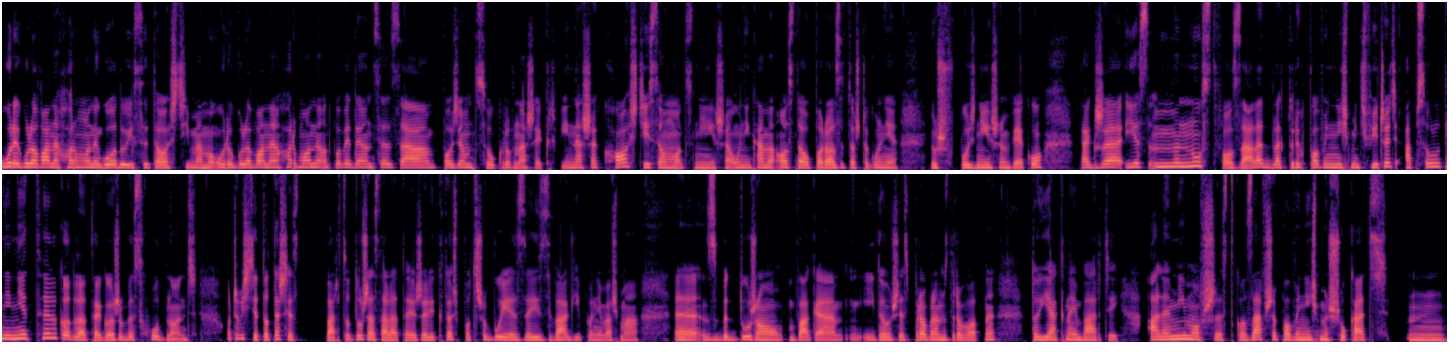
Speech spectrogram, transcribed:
uregulowane hormony głodu i sytości, mamy uregulowane hormony odpowiadające za poziom cukru w naszej krwi, nasze kości są mocniejsze, unikamy osteoporozy, to szczególnie już w późniejszym wieku. Także jest mnóstwo zalet, dla których powinniśmy ćwiczyć, absolutnie nie tylko dlatego, żeby schudnąć. Oczywiście to też jest bardzo duża zaleta, jeżeli ktoś potrzebuje zejść z wagi, ponieważ ma e, zbyt dużą wagę i to już jest problem zdrowotny, to jak najbardziej. Ale mimo wszystko zawsze powinniśmy szukać. Mm,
